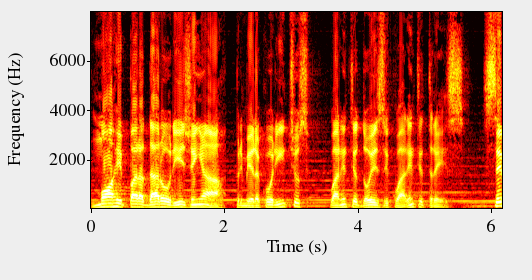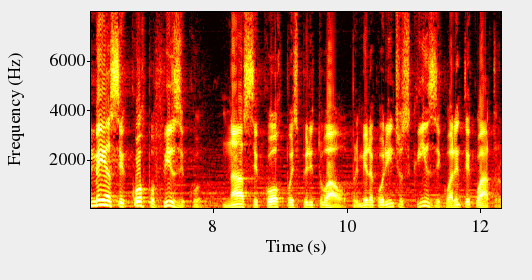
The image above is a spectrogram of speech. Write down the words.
morre para dar origem à árvore. 1 Coríntios 42 e 43. Semeia-se corpo físico, nasce corpo espiritual. 1 Coríntios 15, 44.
